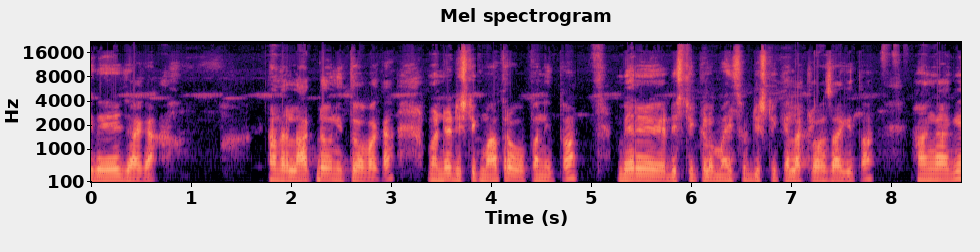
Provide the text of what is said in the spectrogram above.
ಇದೇ ಜಾಗ. ಅಂದರೆ ಲಾಕ್ಡೌನ್ ಇತ್ತು ಅವಾಗ. ಮಂಡ್ಯ ಡಿಸ್ಟಿಕ್ ಮಾತ್ರ ಓಪನ್ ಇತ್ತು. ಬೇರೆ ಡಿಸ್ಟಿಕ್ಗಳು ಮೈಸೂರು ಡಿಸ್ಟಿಕ್ ಎಲ್ಲ ಕ್ಲೋಸ್ ಆಗಿತ್ತು. ಹಾಗಾಗಿ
